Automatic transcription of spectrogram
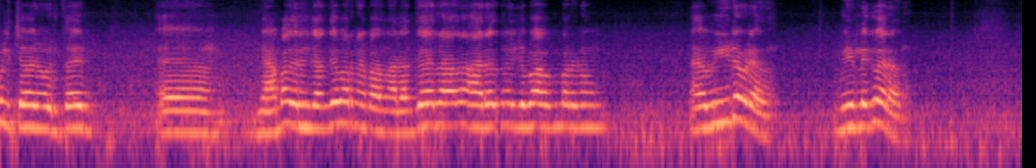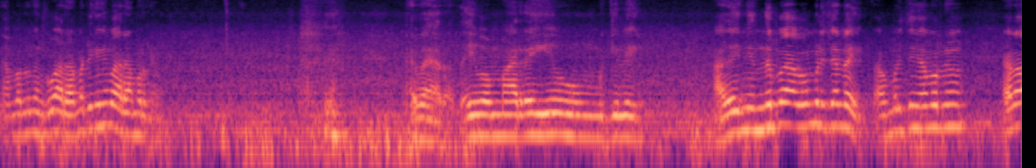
വിളിച്ചവൻ ഒരുത്തൻ ഞാൻ പതിനഞ്ചാം തീയതി പറഞ്ഞു പതിനാലാം തീയതി ആരെന്ന് ചോദിച്ചപ്പോൾ അവൻ പറയണു വീട് എവിടെയാണ് വീട്ടിലേക്ക് വരാമെന്ന് ഞാൻ പറഞ്ഞു നിങ്ങൾക്ക് വരാൻ പറ്റുമെങ്കിൽ വരാൻ പറഞ്ഞു. വേറെ ദൈവന്മാരുടെ ഈ ഉമ്മിക്കിൽ അത് ഇന്നിപ്പോൾ അവൻ വിളിച്ചണ്ടായി. അവൻ വിളിച്ച് ഞാൻ പറഞ്ഞു എടാ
